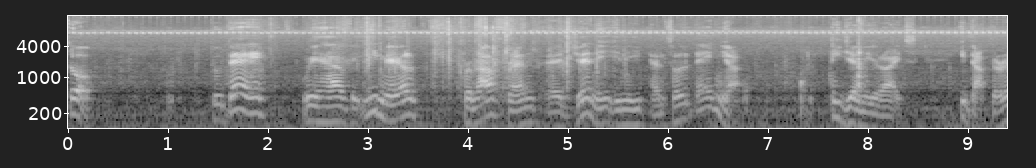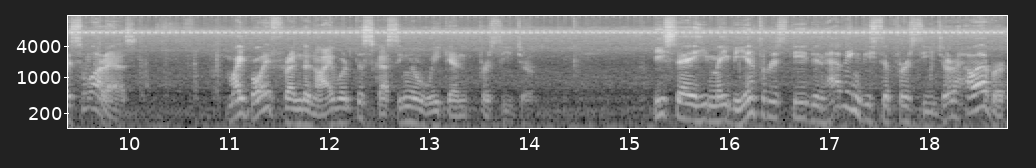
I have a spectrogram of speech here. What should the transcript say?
So, today we have the email from our friend uh, Jenny in Pennsylvania. Jenny writes, Dr. Suarez, my boyfriend and I were discussing a weekend procedure. He say he may be interested in having this procedure, however,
